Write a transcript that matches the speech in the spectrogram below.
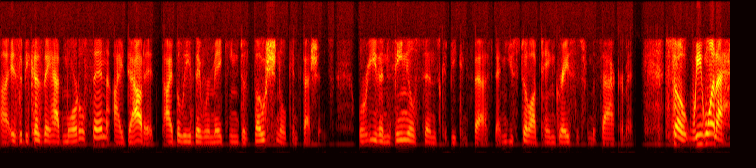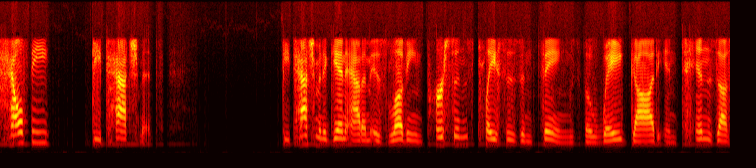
Uh, is it because they had mortal sin? I doubt it. I believe they were making devotional confessions where even venial sins could be confessed and you still obtain graces from the sacrament. So we want a healthy detachment. Detachment, again, Adam, is loving persons, places, and things the way God intends us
